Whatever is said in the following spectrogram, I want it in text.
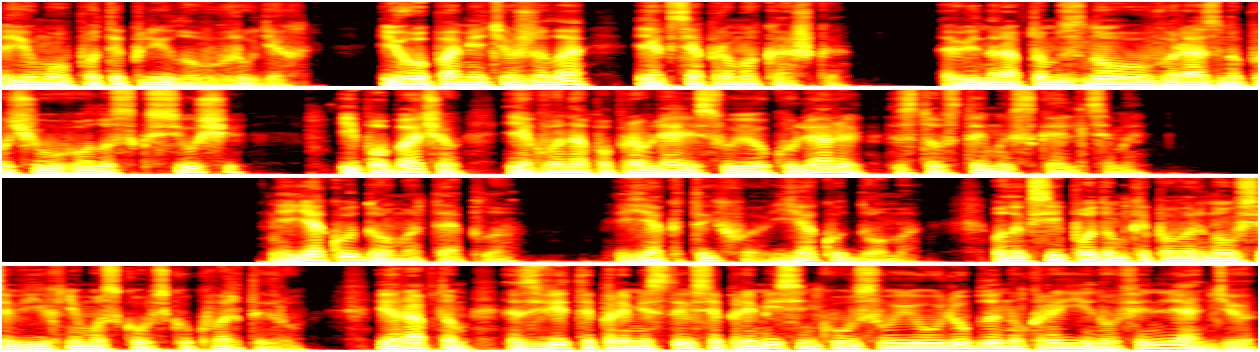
Йому потепліло в грудях. Його пам'ять ожила, як ця промокашка. Він раптом знову виразно почув голос Ксюші і побачив, як вона поправляє свої окуляри з товстими скельцями. Як удома тепло, як тихо, як удома. Олексій подумки повернувся в їхню московську квартиру і раптом звідти перемістився прямісінько у свою улюблену країну, Фінляндію,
